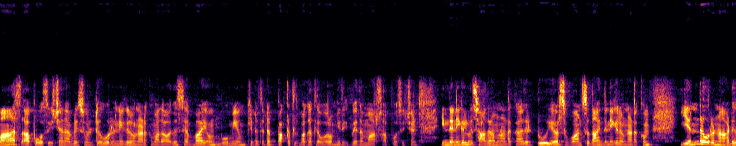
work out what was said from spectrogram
மாஸ் அப்போசிஷன் அப்படின்னு சொல்லிட்டு ஒரு நிகழ்வு நடக்கும். அதாவது செவ்வாயும் பூமியும் கிட்டத்தட்ட பக்கத்தில் பக்கத்தில் வரும். இதுக்கு பேர் தான் மார்ஸ் அப்போசிஷன் இந்த நிகழ்வு சாதாரணமாக நடக்காது. டூ இயர்ஸ் ஒன்ஸ் தான் இந்த நிகழ்வு நடக்கும். எந்த ஒரு நாடு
